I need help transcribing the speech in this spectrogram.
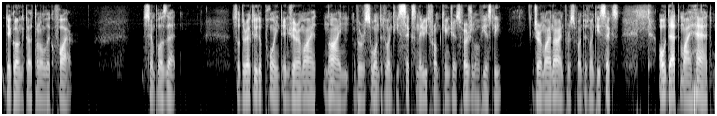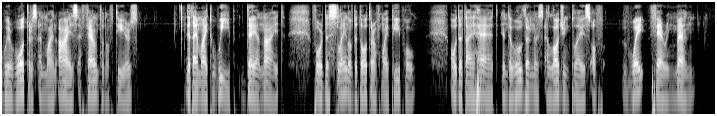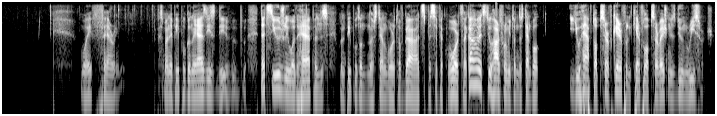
they're going to eternal lake of fire. Simple as that. So directly the point in Jeremiah 9 verse 1 to 26, and I read from King James Version obviously. Jeremiah 9 verse 1 to 26. Oh that my head were waters and mine eyes a fountain of tears, that I might weep day and night for the slain of the daughter of my people, Oh, that I had in the wilderness a lodging place of wayfaring men. Wayfaring. Because many people gonna ask these. That's usually what happens when people don't understand Word of God, specific words like, "Oh, it's too hard for me to understand." Well, you have to observe carefully. Careful observation is doing research.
